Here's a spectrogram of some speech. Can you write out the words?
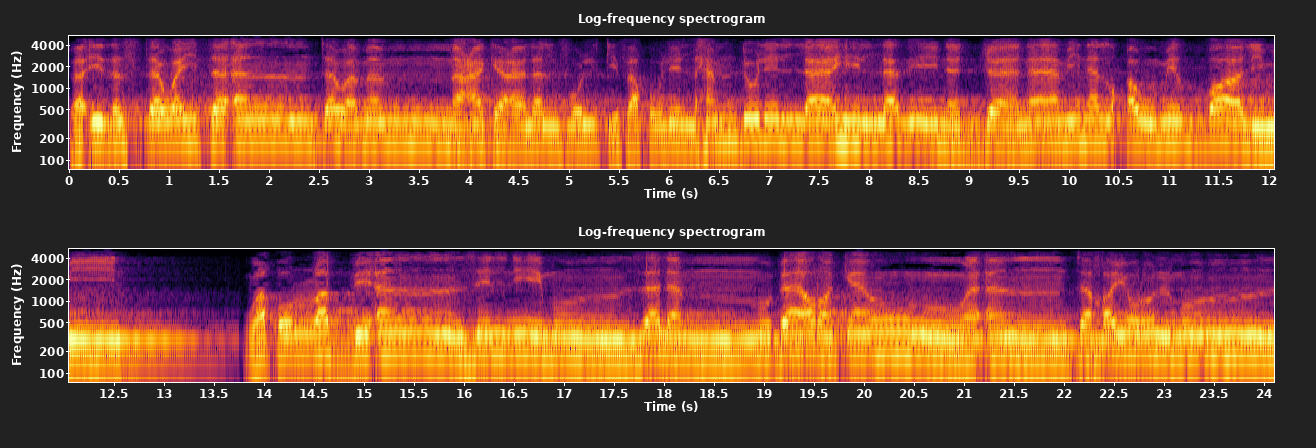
فإذا استويت أنت ومن معك على الفلك فقل الحمد لله الذي نجانا من القوم الظالمين. وقل رب أنزلني منزلا مباركا وأنت خير المنزلين.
